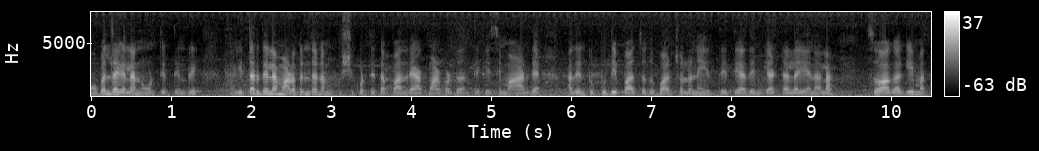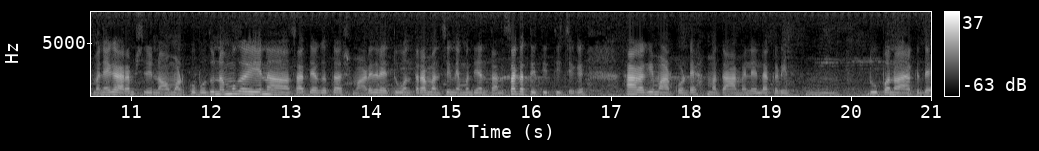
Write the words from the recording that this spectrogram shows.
ಮೊಬೈಲ್ದಾಗೆಲ್ಲ ನೋಡ್ತಿರ್ತೀನಿ ರೀ ಈ ಥರದ್ದೆಲ್ಲ ಮಾಡೋದ್ರಿಂದ ನಮ್ಗೆ ಖುಷಿ ಕೊಡ್ತೈತಪ್ಪ ಅಂದರೆ ಯಾಕೆ ಮಾಡಬಾರ್ದು ಅಂತ ಕೇಸಿ ಮಾಡಿದೆ. ಅದೇನು ತುಪ್ಪದ ದೀಪ ಹಚ್ಚೋದು ಭಾಳ ಚಲೋನೇ ಇರ್ತೈತಿ, ಅದೇನು ಕೆಟ್ಟಲ್ಲ ಏನಲ್ಲ. ಸೊ ಹಾಗಾಗಿ ಮತ್ತು ಮನೆಗೆ ಆರಾಮ್ಸಲಿ ನಾವು ಮಾಡ್ಕೋಬೋದು. ನಮಗೆ ಏನು ಸಾಧ್ಯ ಆಗುತ್ತೋ ಅಷ್ಟು ಮಾಡಿದ್ರೆ ಆಯಿತು, ಒಂಥರ ಮನ್ಸಿಗೆ ನೆಮ್ಮದಿ ಅಂತ ಅನ್ಸಕತ್ತೈತಿ ಇತ್ತೀಚೆಗೆ. ಹಾಗಾಗಿ ಮಾಡಿಕೊಂಡೆ. ಮತ್ತು ಆಮೇಲೆ ಎಲ್ಲ ಕಡೆ ಧೂಪನೂ ಹಾಕಿದೆ.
